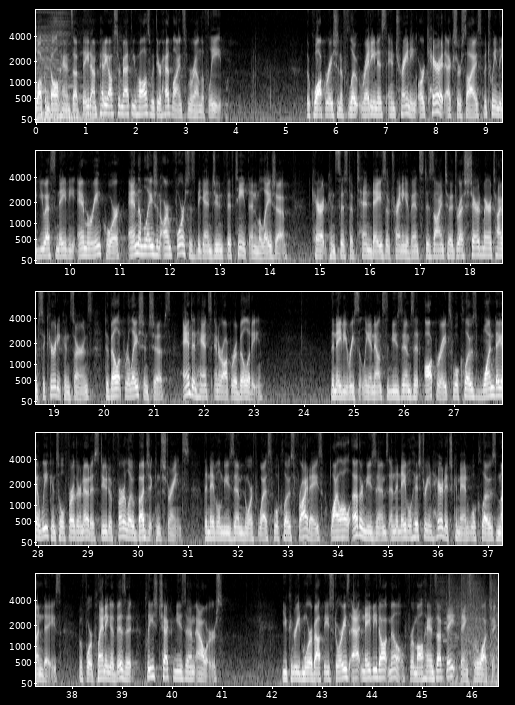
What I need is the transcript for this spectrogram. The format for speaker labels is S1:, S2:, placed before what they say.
S1: Welcome to All Hands Update. I'm Petty Officer Matthew Hawes with your headlines from around the fleet. The Cooperation Afloat Readiness and Training, or CARAT, exercise between the U.S. Navy and Marine Corps and the Malaysian Armed Forces began June 15th in Malaysia. CARAT consists of 10 days of training events designed to address shared maritime security concerns, develop relationships, and enhance interoperability. The Navy recently announced the museums it operates will close one day a week until further notice due to furlough budget constraints. The Naval Museum Northwest will close Fridays, while all other museums and the Naval History and Heritage Command will close Mondays. Before planning a visit, please check museum hours. You can read more about these stories at Navy.mil. From All Hands Update, thanks for watching.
